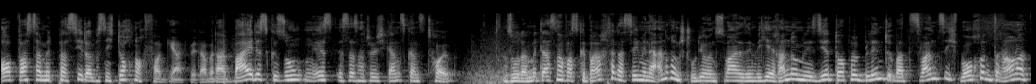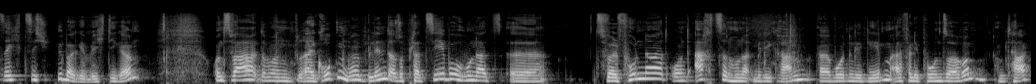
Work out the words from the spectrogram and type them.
ob was damit passiert, ob es nicht doch noch vergärt wird. Aber da beides gesunken ist, ist das natürlich ganz, ganz toll. So, damit das noch was gebracht hat, das sehen wir in einer anderen Studie. Und zwar sehen wir hier randomisiert doppelblind über 20 Wochen 360 Übergewichtige. Und zwar drei Gruppen, ne, blind, also Placebo, 100, äh, 1200 und 1800 Milligramm äh, wurden gegeben, Alpha-Liponsäure am Tag.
